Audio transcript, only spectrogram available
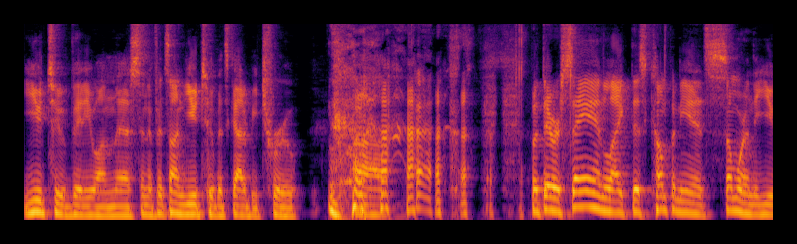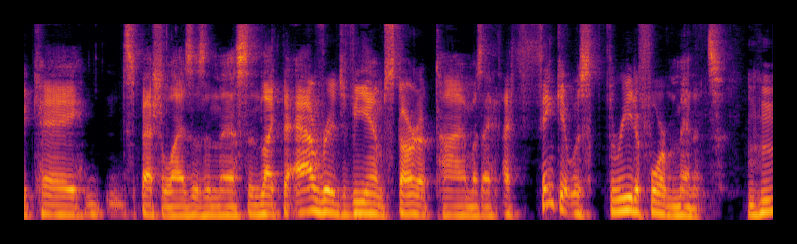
YouTube video on this, and if it's on YouTube, it's got to be true. uh, but they were saying like this company it's somewhere in the UK specializes in this, and like the average VM startup time was I, I think it was three to four minutes mm-hmm.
